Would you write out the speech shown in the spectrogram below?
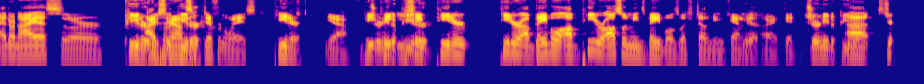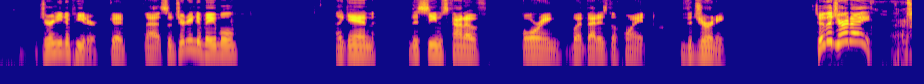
Adonias or Peter. I pronounce Peter. it different ways. Peter, yeah. Pe- Journey Pe- to you say Peter. Peter. Peter. Uh, Babel. Uh, Peter also means Babel, is what you're telling me in Canada. Yeah. All right, good. Journey to Peter. Uh, Journey to Peter. Good. Uh, so Journey to Babel. Again, this seems kind of boring, but that is the point. The journey. To the journey.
